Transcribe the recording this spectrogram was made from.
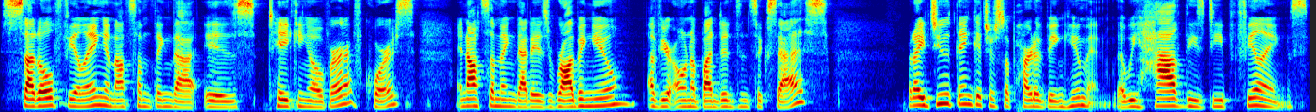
subtle feeling and not something that is taking over, of course, and not something that is robbing you of your own abundance and success. But I do think it's just a part of being human that we have these deep feelings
